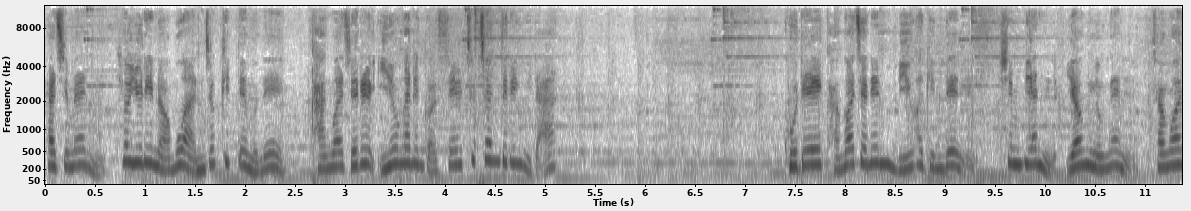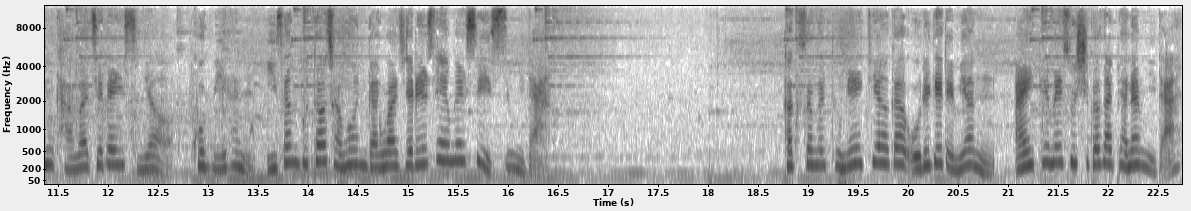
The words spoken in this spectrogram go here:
하지만 효율이 너무 안 좋기 때문에 강화제를 이용하는 것을 추천드립니다. 고대의 강화제는 미확인된 신비한 영롱한 정원 강화제가 있으며 고미한 이상부터 정원 강화제를 사용할 수 있습니다. 각성을 통해 티어가 오르게 되면 아이템의 수식어가 변합니다.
